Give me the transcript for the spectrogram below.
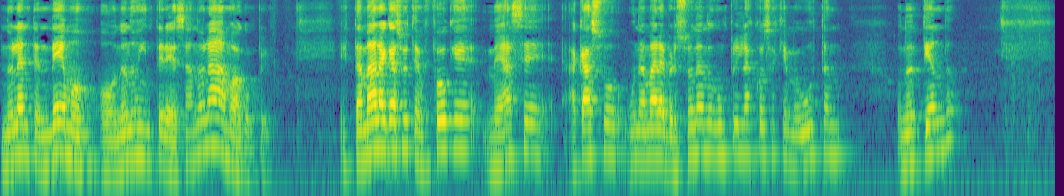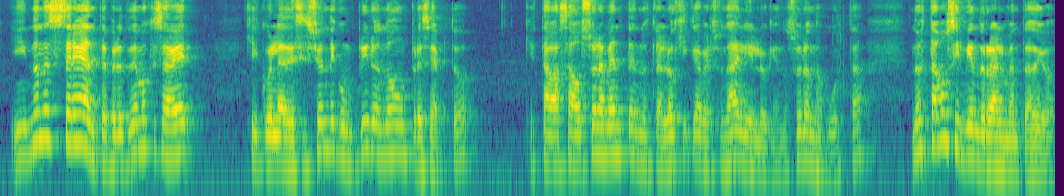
no la entendemos o no nos interesa, no la vamos a cumplir. ¿Está mal acaso este enfoque? ¿Me hace acaso una mala persona no cumplir las cosas que me gustan o no entiendo? Y no necesariamente, pero tenemos que saber que con la decisión de cumplir o no un precepto, que está basado solamente en nuestra lógica personal y en lo que a nosotros nos gusta, no estamos sirviendo realmente a Dios.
